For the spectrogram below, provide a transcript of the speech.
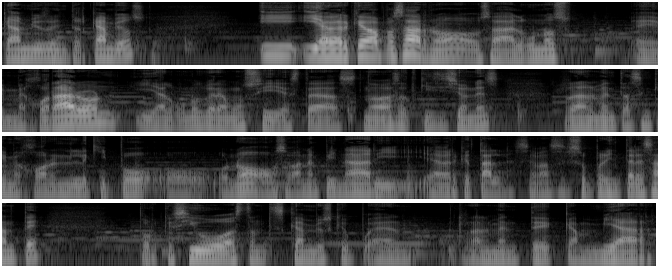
cambios, de intercambios. Y, a ver qué va a pasar, ¿no? O sea, algunos eh, mejoraron y algunos veremos si estas nuevas adquisiciones realmente hacen que mejoren el equipo o, no, o se van a empinar y, a ver qué tal. Se me hace súper interesante porque sí hubo bastantes cambios que pueden realmente cambiar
